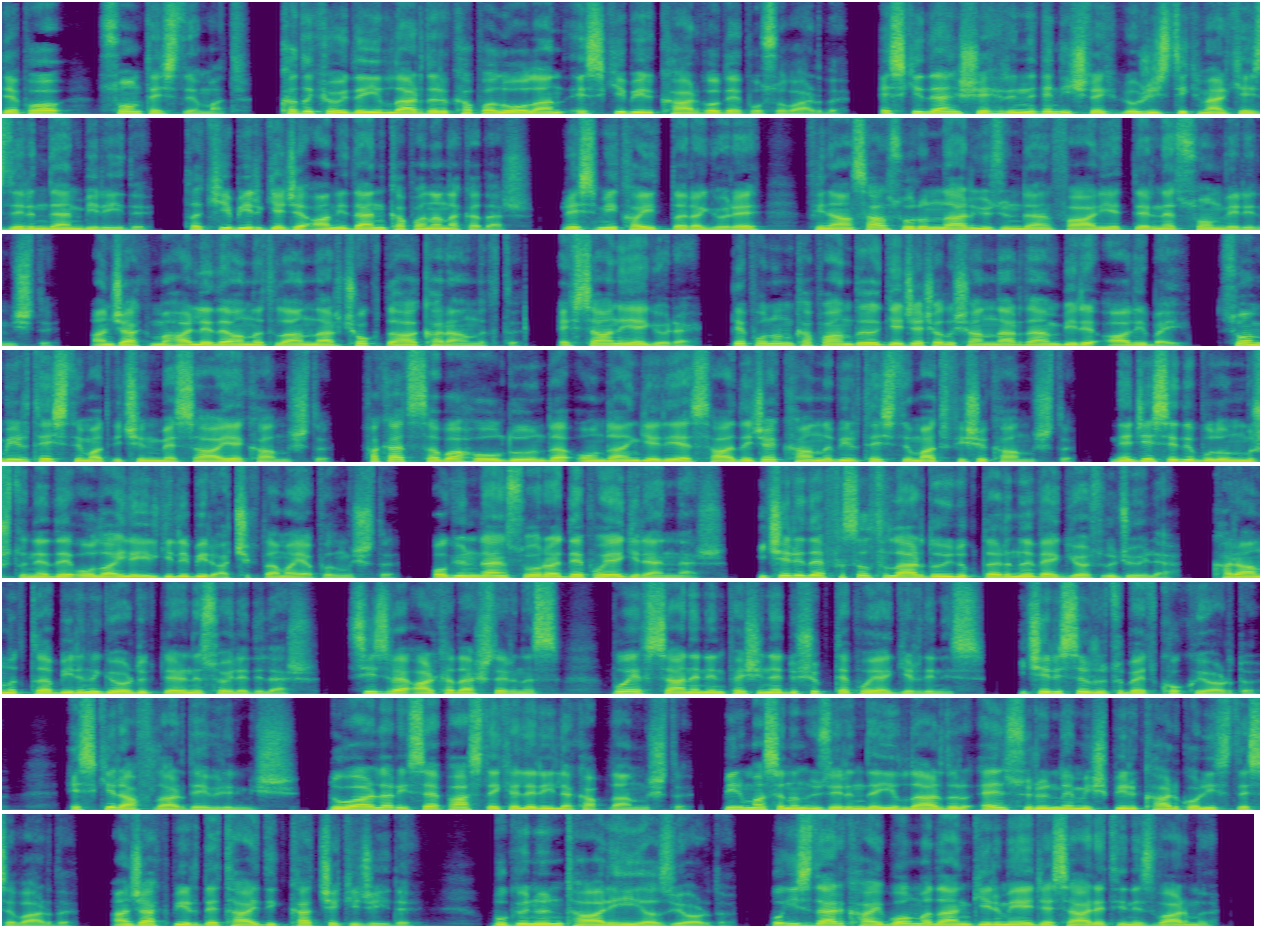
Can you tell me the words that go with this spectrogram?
Depo, son teslimat. Kadıköy'de yıllardır kapalı olan eski bir kargo deposu vardı. Eskiden şehrin en işlek lojistik merkezlerinden biriydi. Ta ki bir gece aniden kapanana kadar. Resmi kayıtlara göre finansal sorunlar yüzünden faaliyetlerine son verilmişti. Ancak mahallede anlatılanlar çok daha karanlıktı. Efsaneye göre deponun kapandığı gece çalışanlardan biri Ali Bey son bir teslimat için mesaiye kalmıştı. Fakat sabah olduğunda ondan geriye sadece kanlı bir teslimat fişi kalmıştı. Ne cesedi bulunmuştu ne de olayla ilgili bir açıklama yapılmıştı. O günden sonra depoya girenler, içeride fısıltılar duyduklarını ve göz ucuyla, karanlıkta birini gördüklerini söylediler. Siz ve arkadaşlarınız bu efsanenin peşine düşüp depoya girdiniz. İçerisi rutubet kokuyordu. Eski raflar devrilmiş. Duvarlar ise pas lekeleriyle kaplanmıştı. Bir masanın üzerinde yıllardır el sürülmemiş bir kargo listesi vardı. Ancak bir detay dikkat çekiciydi. Bugünün tarihi yazıyordu. Bu izler kaybolmadan girmeye cesaretiniz var mı?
